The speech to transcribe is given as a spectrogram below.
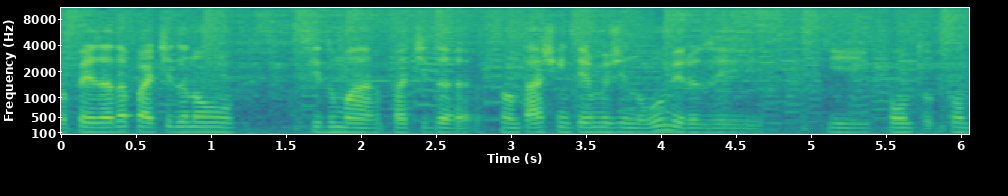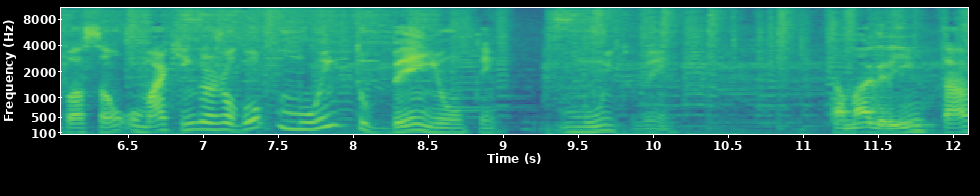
apesar da partida não sido uma partida fantástica em termos de números e, e pontu, pontuação, o Mark Ingram jogou muito bem ontem. Muito bem. Tá magrinho. Tá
